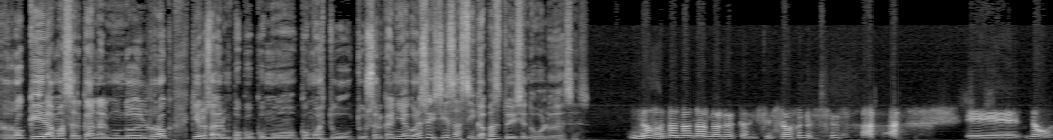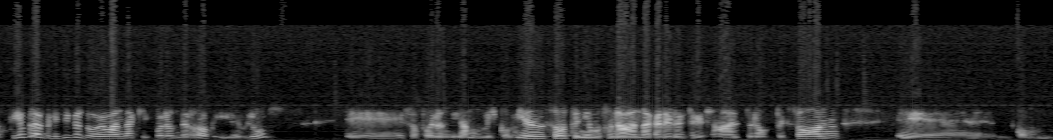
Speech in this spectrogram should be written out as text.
rockera, más cercana al mundo del rock. Quiero saber un poco cómo cómo, es tu, cercanía con eso y si es así, capaz estoy diciendo boludeces. No, no, no, no, no lo estás diciendo eh, no, siempre al principio tuve bandas que fueron de rock y de blues. Eh, esos fueron, digamos, mis comienzos. Teníamos una banda acá en el oeste que se llamaba El Trompezón, eh, con,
